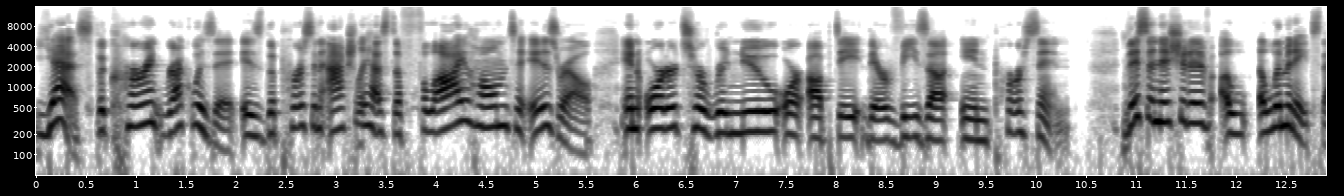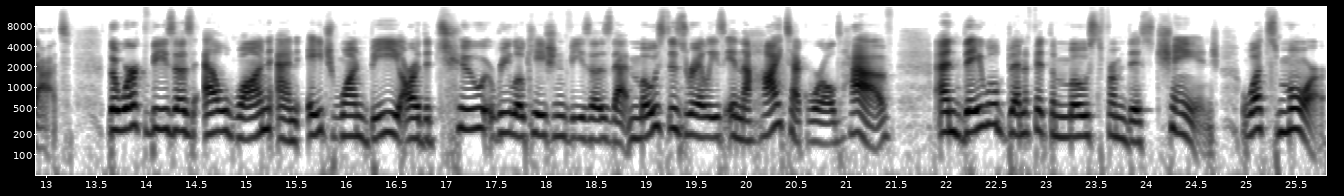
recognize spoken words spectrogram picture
Yes, the current requisite is the person actually has to fly home to Israel in order to renew or update their visa in person. This initiative el- eliminates that. The work visas L1 and H1B are the two relocation visas that most Israelis in the high tech world have, and they will benefit the most from this change. What's more,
